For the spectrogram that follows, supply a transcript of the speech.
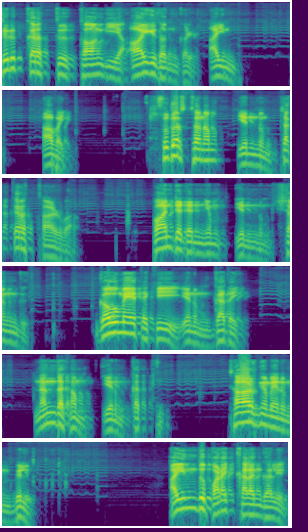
திருக்கரத்தில் தாங்கிய ஆயுதங்கள் ஐந்து. அவை. சுதர்சனம் என்னும் சக்கரத்தாழ்வார் பாஞ்சஜன்யம் என்னும் சங்கு. கௌமேதகி எனும் கதை. நந்தகம் எனும் கத்தி. சார்கம் எனும் வில். ஐந்து படைக்கலங்களில்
